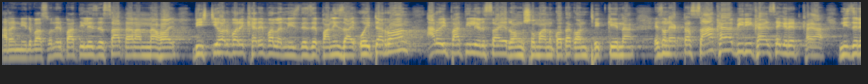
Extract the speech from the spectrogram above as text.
আর নির্বাচনের পাতিলে যে চাটা রান্না হয়, বৃষ্টি হওয়ার পরে খেরে পালা নিজ দিয়ে যে পানি যায়, ওইটা রং, আর ওই পাতিলের চায়ে রং সমান, কথা কন ঠিক কিনা এজন্য একটা চা খায়া, বিড়ি খায়, সিগারেট খায়া, নিজের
